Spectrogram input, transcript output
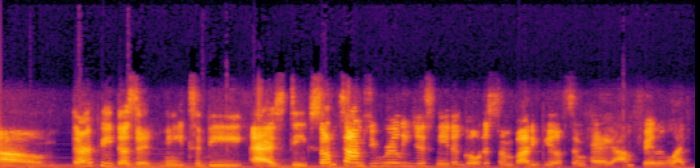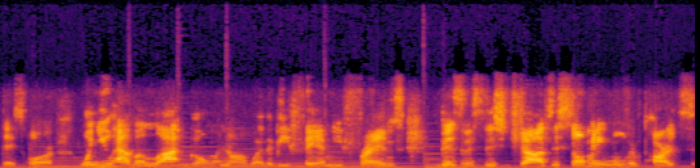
Um, therapy doesn't need to be as deep. Sometimes you really just need to go to somebody, be on some, hey, I'm feeling like this. Or when you have a lot going on, whether it be family, friends, businesses, jobs, there's so many moving parts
